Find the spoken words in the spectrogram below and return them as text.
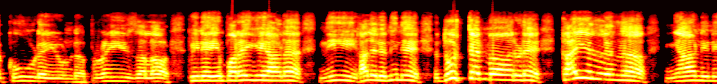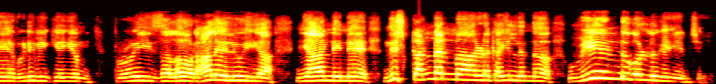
കൂടെയുണ്ട്. Praise the Lord. പിന്നെയും പറയുകയാണ് നീ ഹല്ലേലു നിന്നെ ദുഷ്ടന്മാരുടെ കയ്യിൽ നിന്ന് ഞാൻ നിന്നെ വിടുവിക്കുകയും ഞാൻ നിന്നെ നിഷ്കണ്ണന്മാരുടെ കയ്യിൽ നിന്ന് വീണ്ടുകൊള്ളുകയും ചെയ്യും.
